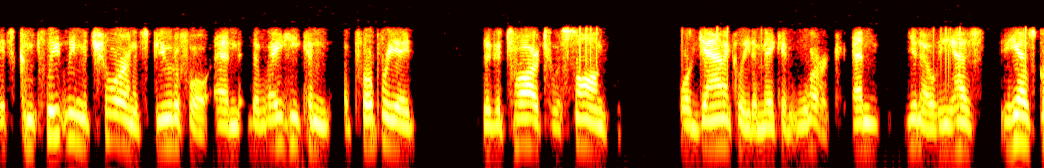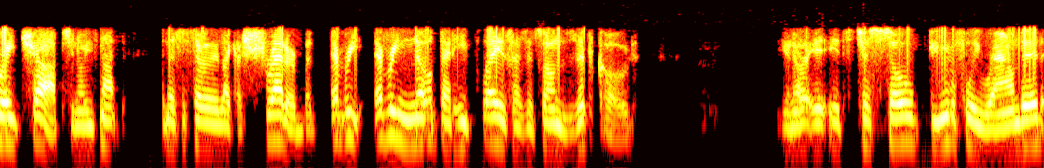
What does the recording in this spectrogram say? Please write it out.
It's completely mature and it's beautiful, and the way he can appropriate the guitar to a song organically to make it work. And you know, he has he has great chops. You know, he's not necessarily like a shredder, but every every note that he plays has its own zip code. You know, it, it's just so beautifully rounded,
